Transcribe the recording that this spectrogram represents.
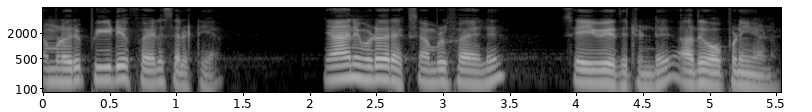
നമ്മളൊരു P D F file select ചെയ്യാം. ഞാനിവിടെ ഒരു എക്സാമ്പിൾ ഫയൽ സേവ് ചെയ്തിട്ടുണ്ട്. അത് ഓപ്പൺ ചെയ്യണം.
